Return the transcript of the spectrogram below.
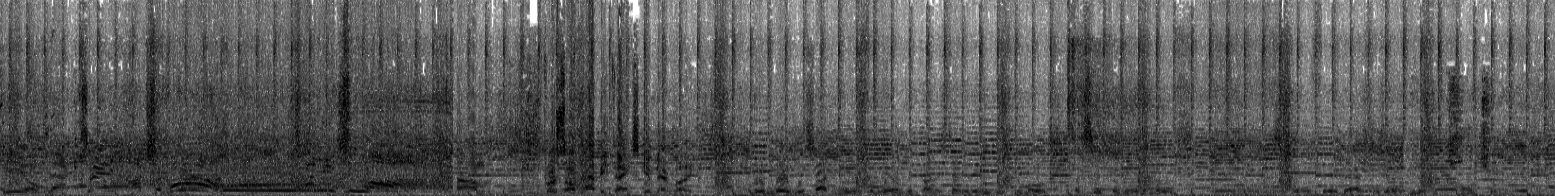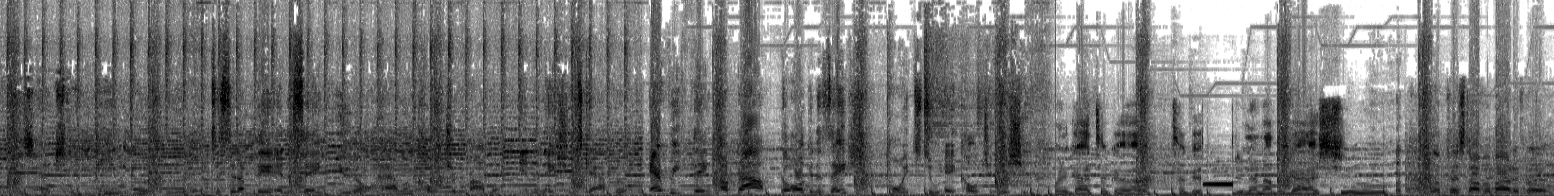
Beal back to Hachimura! Konnichiwa! Um, first off, happy Thanksgiving, everybody. It was more just shocking to hear from him and understanding that he gets the most assists from me and the most spoon-fed baskets ever. You know, the culture is actually damn good. To sit up there and to say you don't have a culture problem in the nation's capital, everything about the organization points to a culture issue. One guy took a took a in another guy's shoe. I'm a little pissed off about it, but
